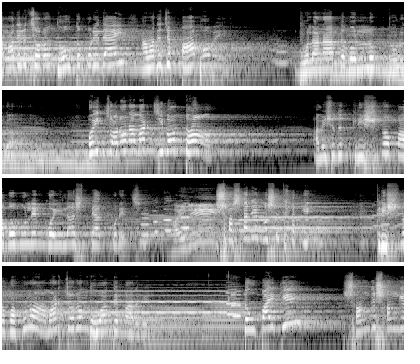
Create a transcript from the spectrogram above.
আমাদের চরণ ধৌত করে দেয় আমাদের যে পাপ হবে? ভোলানাথ বলল দুর্গা ওই চরণ আমার জীবন ধন। আমি শুধু কৃষ্ণ পাবো বলে কৈলাস ত্যাগ করেছি। শ্মশানে বসে থাকি। কৃষ্ণ কখনো আমার চরণ ধোয়াতে পারবে না। তো উপায় কি? সঙ্গে সঙ্গে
